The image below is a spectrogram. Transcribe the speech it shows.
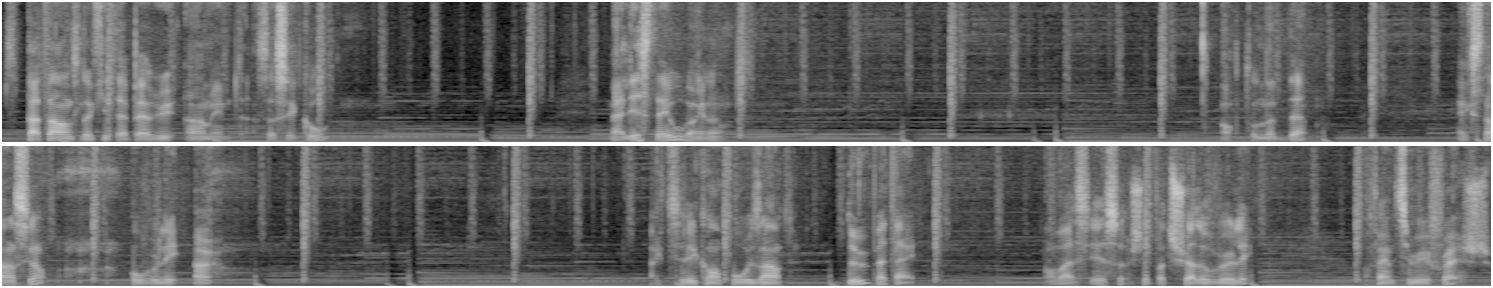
petite patente là, qui est apparue en même temps. Ça c'est cool. Ma liste est où par exemple? Retourne là-dedans. Extension. Overlay 1. Activer composante 2 peut-être. On va essayer ça. Je sais pas toucher à l'overlay. On fait un petit refresh.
